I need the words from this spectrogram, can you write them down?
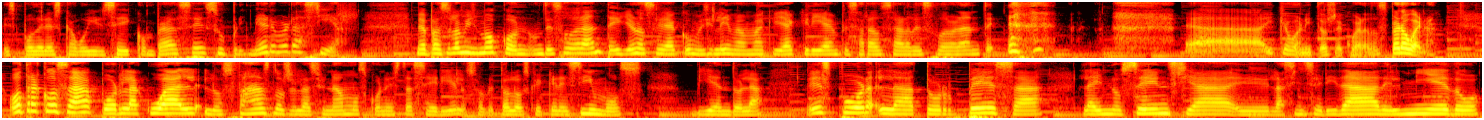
es poder escabullirse y comprarse su primer brasier. Me pasó lo mismo con un desodorante. Yo no sabía cómo decirle a mi mamá que ya quería empezar a usar desodorante. Ay, qué bonitos recuerdos. Pero bueno, otra cosa por la cual los fans nos relacionamos con esta serie, sobre todo los que crecimos viéndola, es por la torpeza, la inocencia, eh, la sinceridad, el miedo,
